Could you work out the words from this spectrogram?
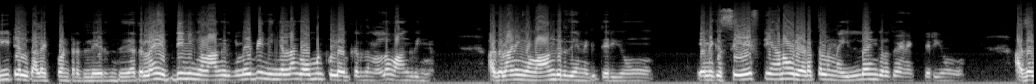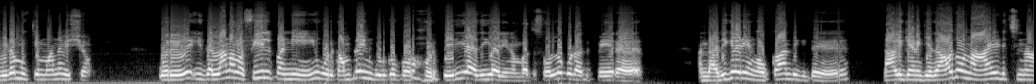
டீட்டெயில் கலெக்ட் பண்றதுல இருந்து அதெல்லாம் எப்படி நீங்க வாங்குறீங்க? மேபி நீங்க எல்லாம் கவர்மெண்ட் குள்ள இருக்கிறதுனால வாங்குறீங்க. அதெல்லாம் நீங்க வாங்குறது எனக்கு தெரியும். எனக்கு சேஃப்டியான ஒரு இடத்துல நான் இல்லைங்கிறதும் எனக்கு தெரியும். அதை விட முக்கியமான விஷயம் ஒரு இதெல்லாம் நம்ம ஃபீல் பண்ணி ஒரு கம்ப்ளைண்ட் கொடுக்க போறோம். ஒரு பெரிய அதிகாரி நம்ம அதை சொல்லக்கூடாது பேரை. அந்த அதிகாரி அங்க உட்காந்துக்கிட்டு நாளைக்கு எனக்கு ஏதாவது ஒண்ணு ஆயிடுச்சுன்னா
